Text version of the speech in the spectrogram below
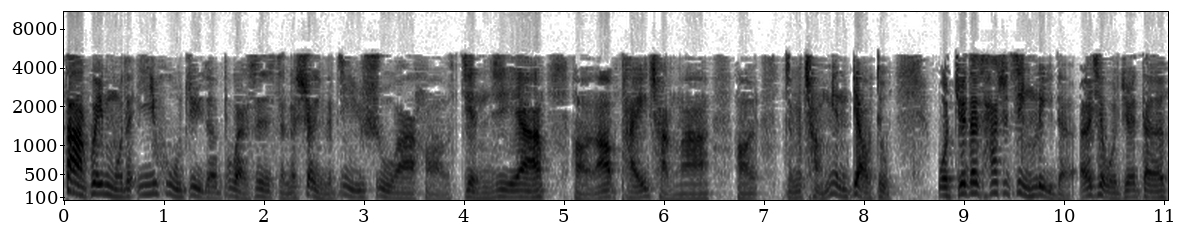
大规模的医护剧的，不管是整个摄影的技术啊，好剪辑啊，好然后排场啊，好整个场面调度，我觉得他是尽力的，而且我觉得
